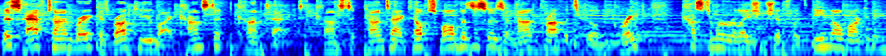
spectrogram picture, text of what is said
This halftime break is brought to you by Constant Contact. Constant Contact helps small businesses and nonprofits build great customer relationships with email marketing,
